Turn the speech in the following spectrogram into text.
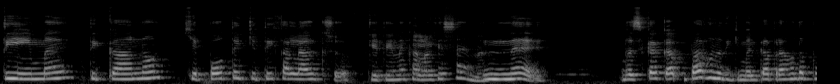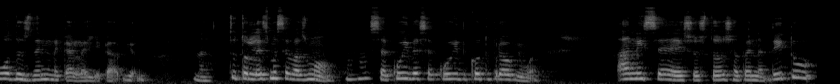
τι είμαι, τι κάνω και πότε και τι θα αλλάξω. Και τι είναι καλό για σένα. Ναι. Βασικά κα- υπάρχουν αντικειμενικά πράγματα που όντως δεν είναι καλά για κάποιον. Ναι. Του το λες με σεβασμο Σε ακούει, δεν σε ακούει, δικό του πρόβλημα. Αν είσαι σωστός απέναντί του,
